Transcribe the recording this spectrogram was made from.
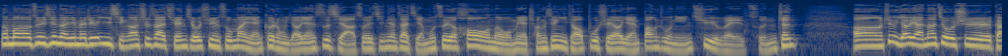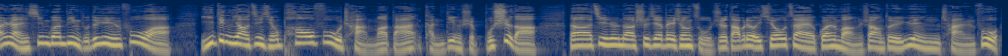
那么最近呢，因为这个疫情啊是在全球迅速蔓延，各种谣言四起啊，所以今天在节目最后呢，我们也澄清一条不实谣言，帮助您去伪存真。嗯，这个谣言呢，就是感染新冠病毒的孕妇啊，一定要进行剖腹产吗？答案肯定是不是的啊。那近日呢，世界卫生组织 WHO 在官网上对孕产妇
